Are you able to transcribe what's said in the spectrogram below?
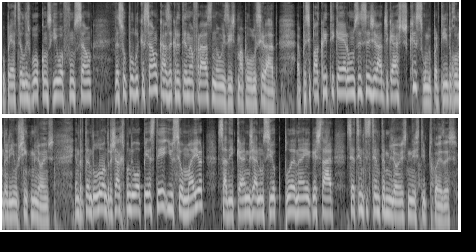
O PS de Lisboa conseguiu a função da sua publicação, caso acreditem na frase, não existe má publicidade. A principal crítica eram os exagerados gastos que, segundo o partido, rondariam os 5 milhões. Entretanto, Londres já respondeu ao PSD e o seu mayor, Sadiq Khan, já anunciou que planeia gastar 770 milhões neste tipo de coisas.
